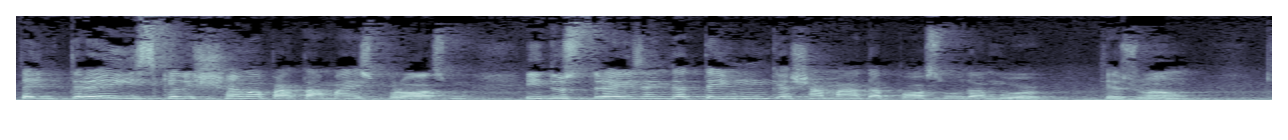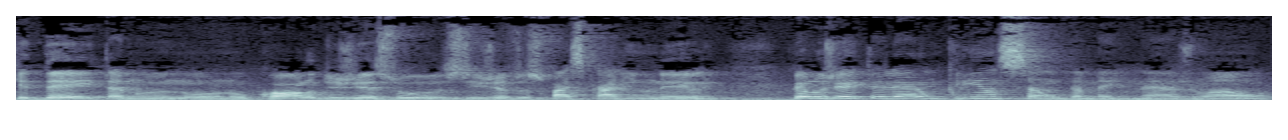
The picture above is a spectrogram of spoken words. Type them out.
tem três que ele chama para estar mais próximo, e dos três ainda tem um que é chamado apóstolo do amor, que é João que deita no, no, no, colo de Jesus e Jesus faz carinho nele. Pelo jeito ele era um crianção também, né? João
